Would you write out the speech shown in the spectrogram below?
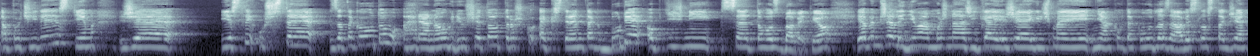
a počítejte s tím, že jestli už jste za takovou tou hranou, kdy už je to trošku extrém, tak bude obtížný se toho zbavit, jo? Já vím, že lidi vám možná říkají, že když mají nějakou takovouhle závislost, takže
